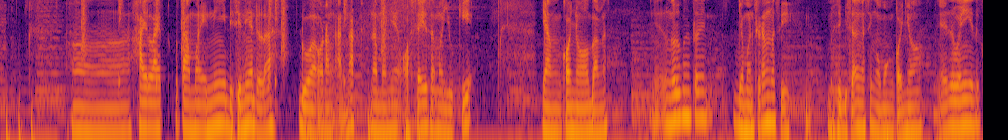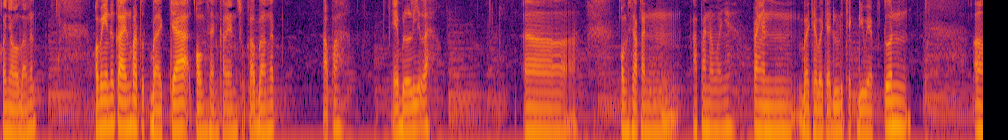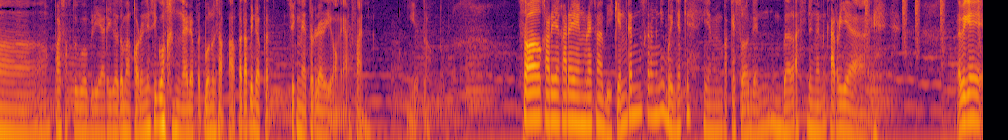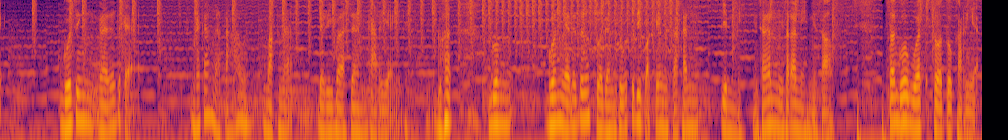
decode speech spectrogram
Uh, highlight utama ini di sini adalah dua orang anak namanya Osei sama Yuki yang konyol banget. Ya nggak tahu zaman sekarang masih masih bisa nggak sih ngomong konyol? Ya itu pokoknya itu konyol banget komik itu kalian patut baca kalau misalnya kalian suka banget apa ya belilah. Uh, kalau misalkan apa namanya pengen baca-baca dulu cek di webtoon uh, pas waktu gue beli Arigato Makaroni sih gue nggak dapat bonus apa-apa tapi dapat signature dari Om Ervan gitu. Soal karya-karya yang mereka bikin kan sekarang ini banyak ya yang pakai slogan balas dengan karya. Tapi kayak gue sih ngeliatnya tuh kayak mereka nggak tahu makna dari balas dengan karya gitu. Gue gue gue ngeliat itu slogan tersebut tuh dipakai misalkan ini misalkan misalkan nih misal misal gue buat suatu karya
